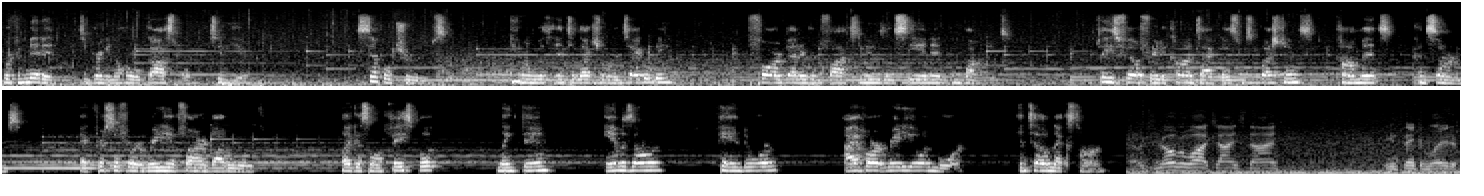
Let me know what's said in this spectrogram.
We're committed to bringing the whole gospel to you. Simple truths, given with intellectual integrity, far better than Fox News and CNN combined. Please feel free to contact us with questions, comments, concerns at Christopher at radiantfire.org. Like us on Facebook, LinkedIn, Amazon, Pandora, iHeartRadio, and more. Until next time. That was your Overwatch, Einstein. You can thank him later.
